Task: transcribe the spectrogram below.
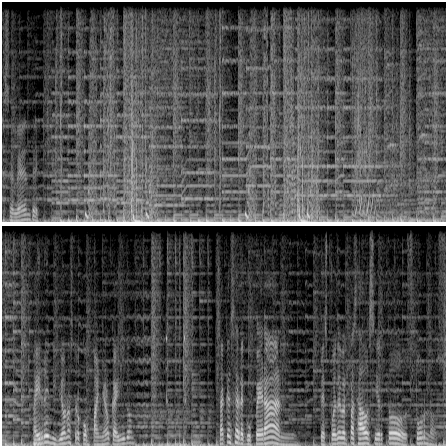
Excelente. Ahí revivió nuestro compañero caído. O sea que se recuperan después de haber pasado ciertos turnos.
